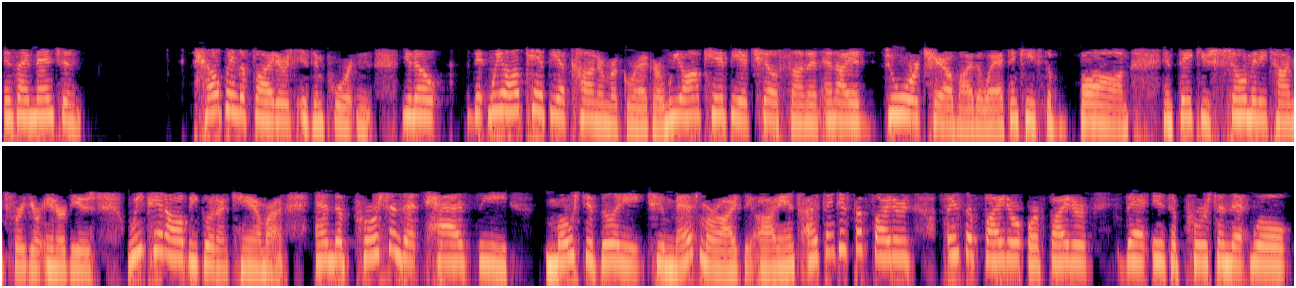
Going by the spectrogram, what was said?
As I mentioned, helping the fighters is important. You know, we all can't be a Conor McGregor. We all can't be a Chael Sonnen. And I adore Chael, by the way. I think he's the bomb. And thank you so many times for your interviews. We can all be good on camera. And the person that has the most ability to mesmerize the audience, I think is the fighter, is the fighter or fighter that is a person that will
